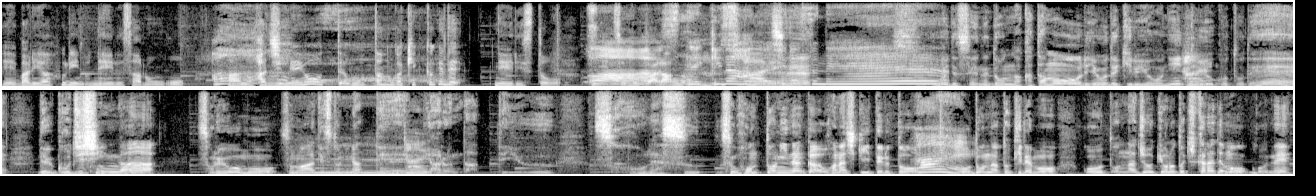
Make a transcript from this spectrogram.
えーバリアフリーのネイルサロンをあの始めようって思ったのがきっかけでネイリスト。をそこから。素敵な話ですね。すごいですよね。どんな方も利用できるようにということで、でご自身がそれをもうそのアーティストになってはい。やるんだっていう、それすす本当になんかお話聞いてると、はい。こうどんな時でもこうどんな状況の時からでもこうね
